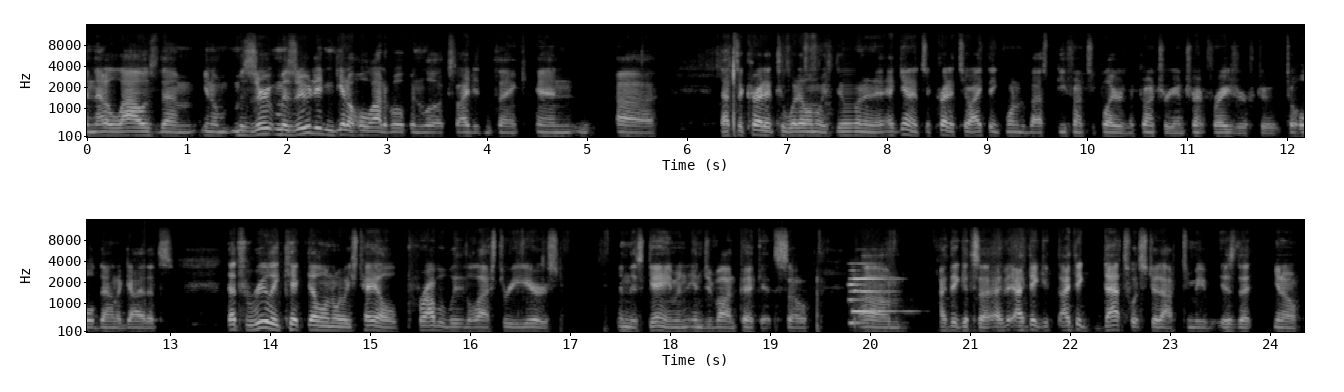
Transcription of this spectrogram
and that allows them, you know, Mizzou Mizzou didn't get a whole lot of open looks, I didn't think, and uh, that's a credit to what Illinois is doing. And again, it's a credit to I think one of the best defensive players in the country, and Trent Frazier, to to hold down a guy that's that's really kicked Illinois' tail probably the last three years in this game, and in Javon Pickett. So um, I think it's a I think I think that's what stood out to me is that you know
